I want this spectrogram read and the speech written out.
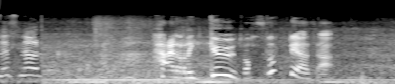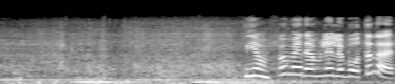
det snurra? Herregud vad stort det är alltså. Jämför med den lilla båten där.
